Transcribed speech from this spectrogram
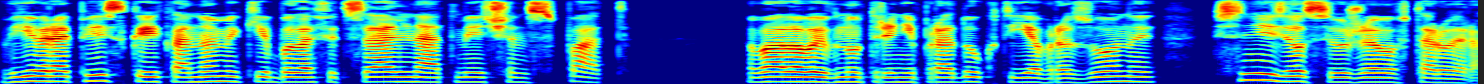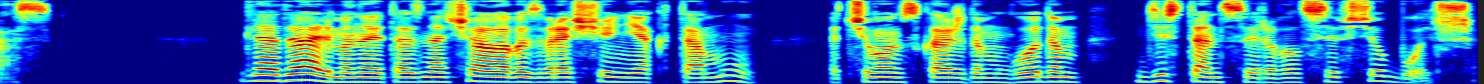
В европейской экономике был официально отмечен спад. Валовый внутренний продукт еврозоны снизился уже во второй раз. Для Дальмана это означало возвращение к тому, от чего он с каждым годом дистанцировался все больше.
